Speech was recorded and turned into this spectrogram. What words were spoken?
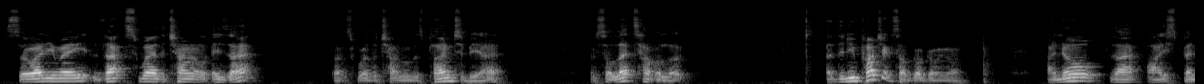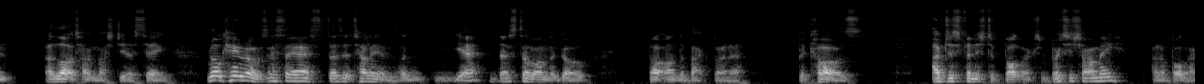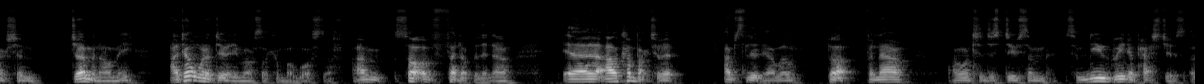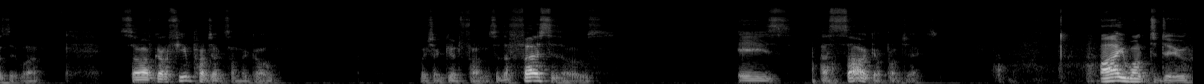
So anyway, that's where the channel is at. That's where the channel is planned to be at. And so let's have a look at the new projects I've got going on. I know that I spent a lot of time last year saying, Rogue Heroes, SAS, Desert Italians, and yeah, they're still on the go, but on the back burner because I've just finished a bolt action British Army and a bolt action German Army. I don't want to do any more Second World War stuff. I'm sort of fed up with it now. Uh, I'll come back to it. Absolutely, I will. But for now, I want to just do some some new greener pastures, as it were. So I've got a few projects on the go, which are good fun. So the first of those is a saga project. I want to do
